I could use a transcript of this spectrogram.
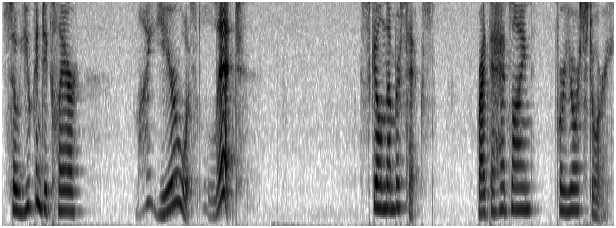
so you can declare, My year was lit. Skill number six write the headline for your story.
